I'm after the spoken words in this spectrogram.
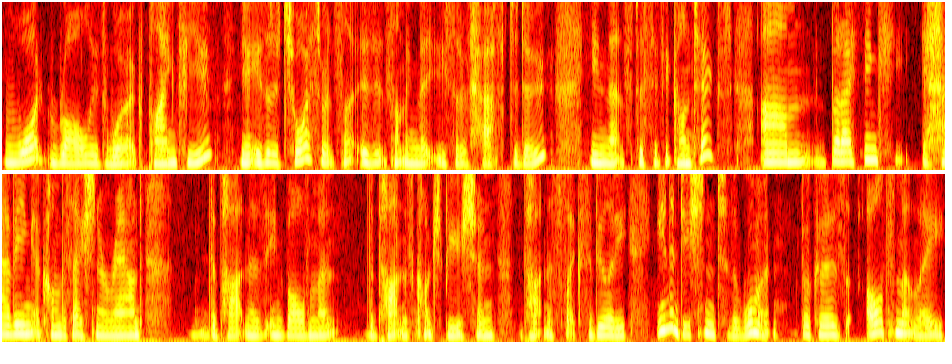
what role is work playing for you you know, is it a choice or it's, is it something that you sort of have to do in that specific context? Um, but I think having a conversation around the partner's involvement, the partner's contribution, the partner's flexibility, in addition to the woman, because ultimately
